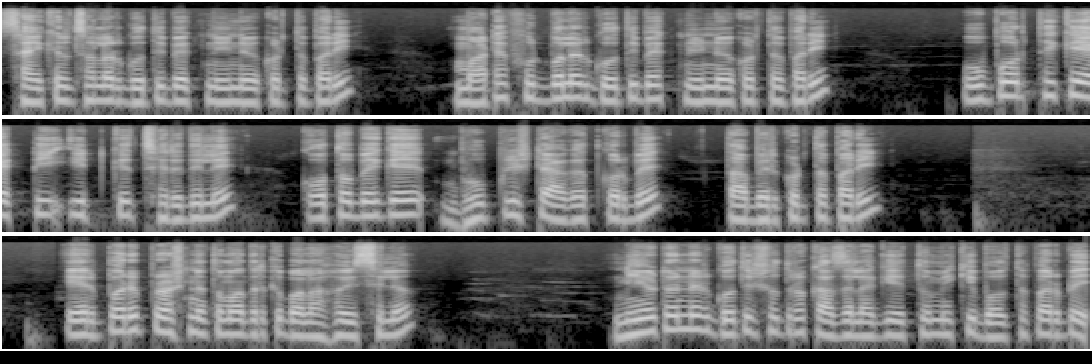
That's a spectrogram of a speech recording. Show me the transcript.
সাইকেল চলার গতিবেগ নির্ণয় করতে পারি? মাঠে ফুটবলের গতিবেগ নির্ণয় করতে পারি? উপর থেকে একটি ইটকে ছেড়ে দিলে কত বেগে ভূপৃষ্ঠে আঘাত করবে তা বের করতে পারি? এরপরে প্রশ্নে তোমাদেরকে বলা হয়েছিল, নিউটনের গতিসূত্র কাজে লাগিয়ে তুমি কি বলতে পারবে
